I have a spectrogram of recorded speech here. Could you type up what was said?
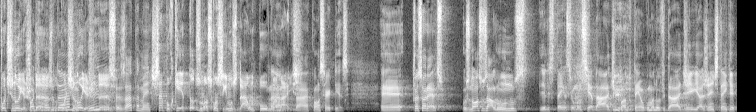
Continue ajudando. É. Continua ajudando. Continue ajudando. Isso, exatamente. Sabe por quê? Todos nós conseguimos dar um pouco a Não, mais. Dá, com certeza. É, professor Edson, os nossos alunos, eles têm assim, uma ansiedade quando tem alguma novidade e a gente tem que...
